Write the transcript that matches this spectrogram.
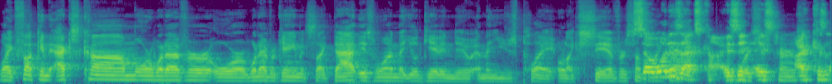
Like fucking XCOM or whatever or whatever game. It's like that is one that you'll get into, and then you just play or like Civ or something. So like what is. XCOM? Is it is turns? because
